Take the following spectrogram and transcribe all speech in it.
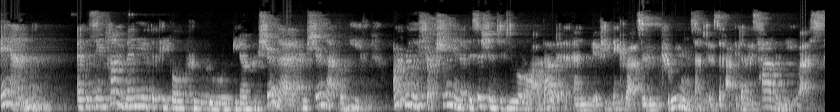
and at the same time, many of the people who you know who share that who share that belief aren't really structurally in a position to do a lot about it. And if you think about certain career incentives that academics have in the US,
